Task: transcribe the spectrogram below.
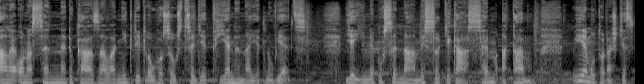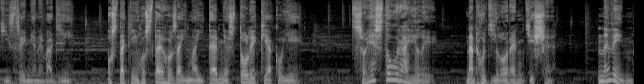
ale ona se nedokázala nikdy dlouho soustředit jen na jednu věc. Její neposedná mysl těká sem a tam. Jemu to naštěstí zřejmě nevadí. Ostatní hosté ho zajímají téměř tolik jako ji. Co je s tou Riley? Nadhodí Loren tiše. Nevím,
